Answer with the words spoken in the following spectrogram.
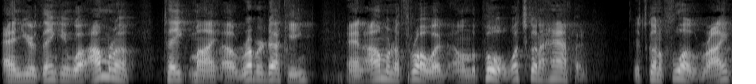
and you're thinking, well, I'm going to take my uh, rubber ducky and I'm going to throw it on the pool. What's going to happen? It's going to float, right?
